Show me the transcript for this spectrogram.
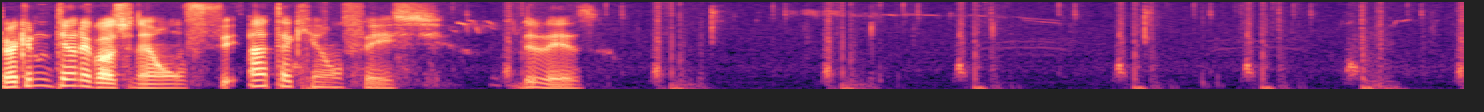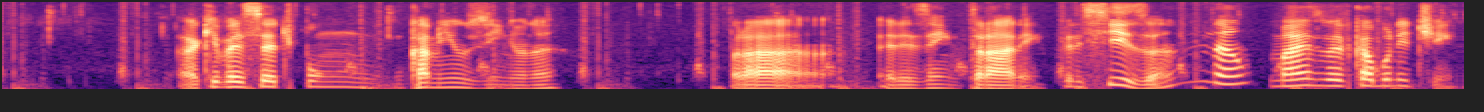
Pior que não tem um negócio, né? Um. Ah, tá aqui, um face. Beleza. Aqui vai ser tipo um caminhozinho, né? Pra eles entrarem. Precisa? Não, mas vai ficar bonitinho.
